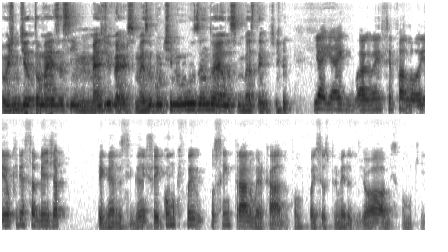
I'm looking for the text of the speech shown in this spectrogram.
Hoje em dia eu tô mais, assim, mais diverso, mas eu continuo usando ela, assim, bastante. E aí, aí, aí você falou, e eu queria saber, já pegando esse gancho aí, como que foi você entrar no mercado? Como foi seus primeiros jobs? Como que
